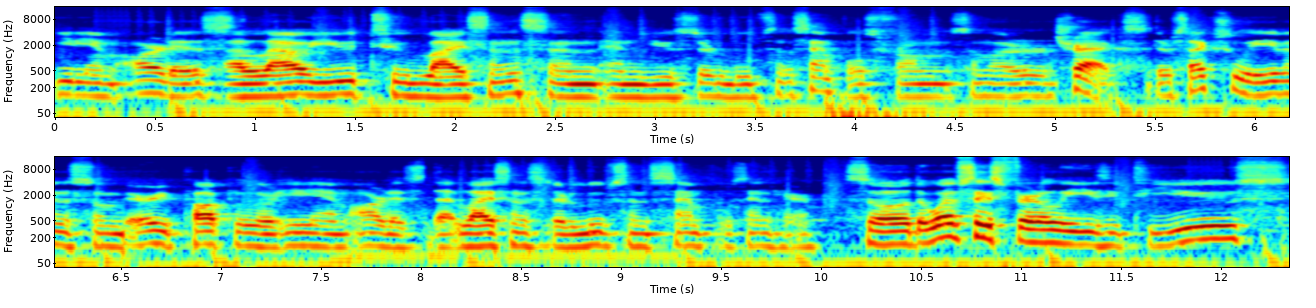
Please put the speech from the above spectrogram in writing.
EDM artists allow you to license and, and use their loops and samples from some other tracks. There's actually even some very popular EDM artists that license their loops and samples in here. So the website is fairly easy to use.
